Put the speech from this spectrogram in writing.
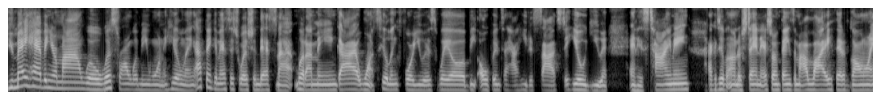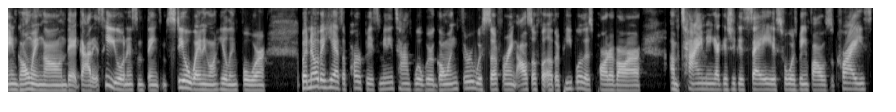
you may have in your mind, well, what's wrong with me wanting healing? I think in that situation, that's not what I mean. God wants healing for you as well. Be open to how He decides to heal you and, and His timing. I can definitely understand there's certain things in my life that have gone on and going on that God has healed, and some things I'm still waiting on healing for. But know that He has a purpose. Many times, what we're going through, we're suffering also for other people. That's part of our um timing, I guess you could say, as far as being followers of Christ.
